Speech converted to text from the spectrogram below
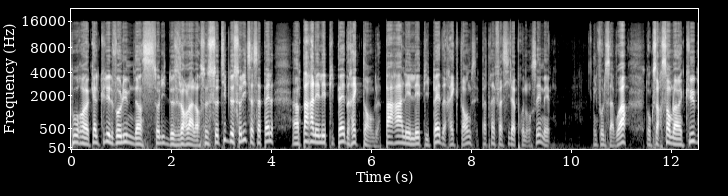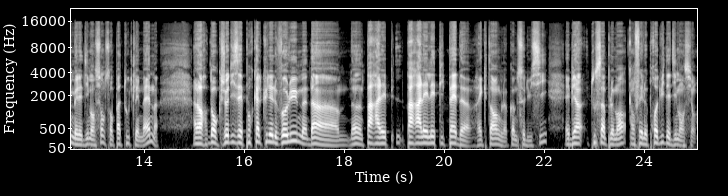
pour euh, calculer le volume d'un solide de ce genre-là. Alors ce, type de solide, ça s'appelle un parallélépipède rectangle. Parallélépipède rectangle, c'est pas très facile à prononcer, mais il faut le savoir. Donc ça ressemble à un cube, mais les dimensions ne sont pas toutes les mêmes. Alors donc je disais, pour calculer le volume d'un parallélépipède rectangle comme celui-ci, eh bien tout simplement, on fait le produit des dimensions.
